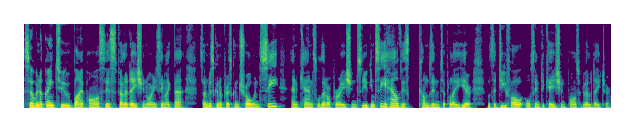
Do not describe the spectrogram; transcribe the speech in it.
so we're not going to bypass this validation or anything like that. So I'm just going to press Control and C and cancel that operation. So you can see how this comes into play here with the default authentication password validator.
